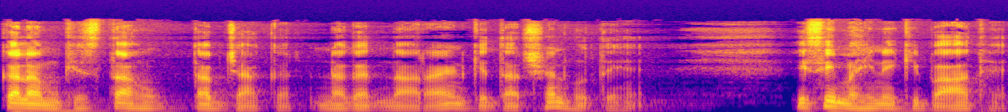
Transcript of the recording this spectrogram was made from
कलम घिसता हूँ, तब जाकर नगद नारायण के दर्शन होते हैं। इसी महीने की बात है।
